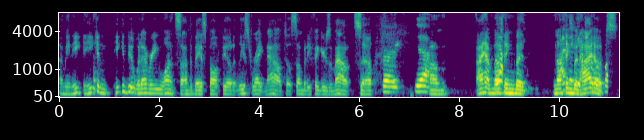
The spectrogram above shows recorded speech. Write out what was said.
I mean, he he can he can do whatever he wants on the baseball field at least right now until somebody figures him out. So right, yeah. Um, I have nothing yeah. but nothing but high hopes.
